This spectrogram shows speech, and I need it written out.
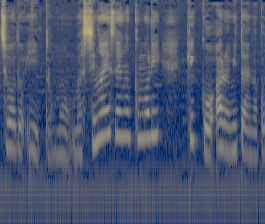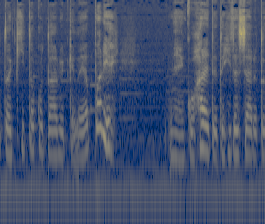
ちょうどいいと思う。まあ紫外線が曇り結構あるみたいなことは聞いたことあるけどやっぱりねこう晴れてて日差しあると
